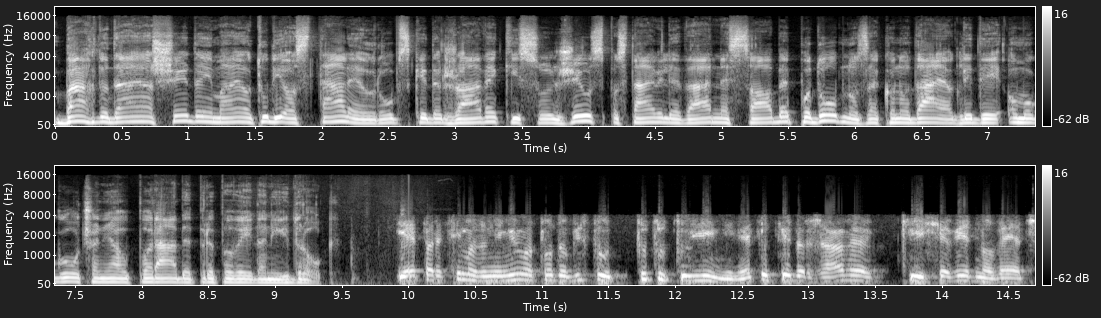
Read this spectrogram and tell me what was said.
Bah dodaja še, da imajo tudi ostale evropske države, ki so že vzpostavile varne sobe, podobno zakonodajo glede omogočanja uporabe prepovedanih drog. Je pa recimo zanimivo to, da v bistvu tudi v tujini, ne, tudi te države, ki jih je vedno več,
